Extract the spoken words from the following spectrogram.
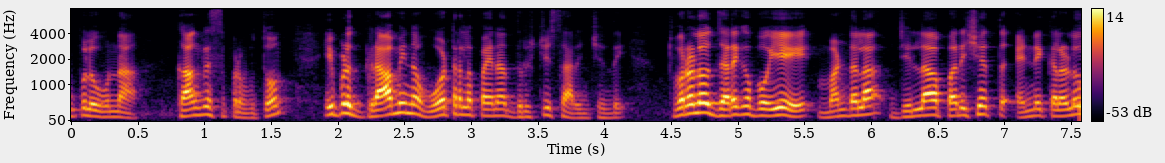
ఊపులో ఉన్న కాంగ్రెస్ ప్రభుత్వం ఇప్పుడు గ్రామీణ ఓటర్లపైన దృష్టి సారించింది. త్వరలో జరగబోయే మండల జిల్లా పరిషత్ ఎన్నికలలో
